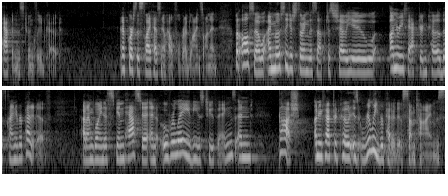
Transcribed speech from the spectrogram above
happens to include code. And of course, this slide has no helpful red lines on it. But also, I'm mostly just throwing this up to show you unrefactored code that's kind of repetitive. And I'm going to skim past it and overlay these two things. And gosh, unrefactored code is really repetitive sometimes.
